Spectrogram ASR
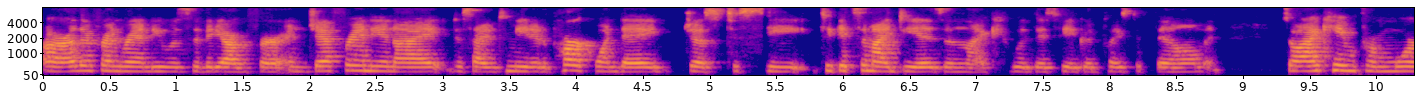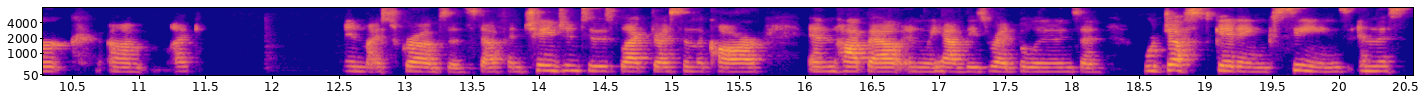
our other friend Randy was the videographer, and Jeff, Randy, and I decided to meet at a park one day just to see to get some ideas and like, would this be a good place to film? And so I came from work. Um, in my scrubs and stuff and change into this black dress in the car and hop out and we have these red balloons and we're just getting scenes and this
